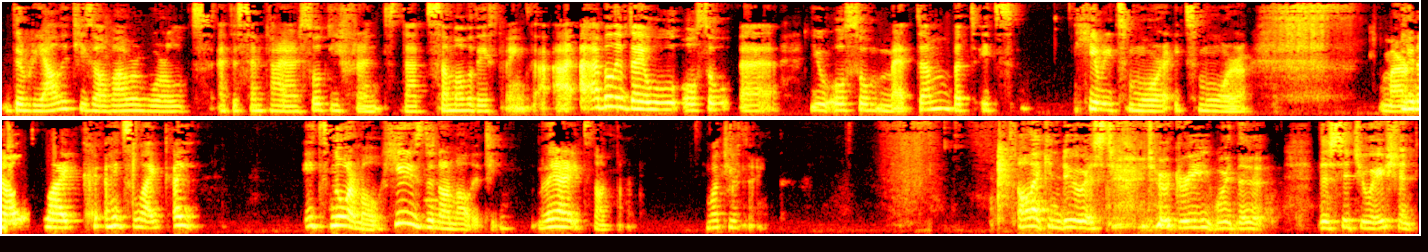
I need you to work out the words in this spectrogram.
the realities of our world at the same time are so different that some of these things, I, I believe they will also, uh, you also met them, but it's, here it's more, it's more, Marked. you know, like, it's like, I, it's normal. Here is the normality. There it's not normal. What do you think? All I can do is to, to agree with the, the situation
